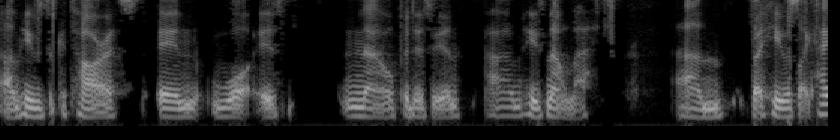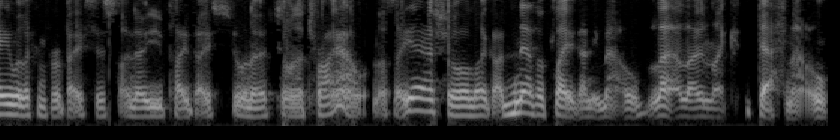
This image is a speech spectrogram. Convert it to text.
Um, he was a guitarist in what is now Pedizian. Um, he's now left. Um, but he was like, "Hey, we're looking for a bassist. I know you play bass. Do you want to try out?" And I was like, "Yeah, sure." Like I'd never played any metal, let alone like death metal.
